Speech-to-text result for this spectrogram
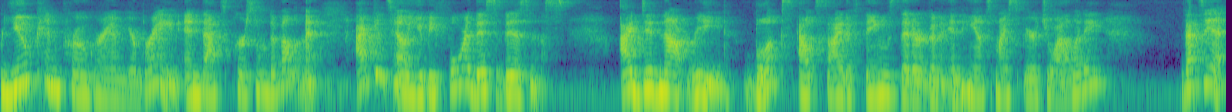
You can program your brain, and that's personal development. I can tell you before this business, I did not read books outside of things that are going to enhance my spirituality. That's it.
